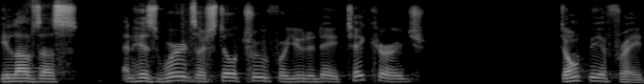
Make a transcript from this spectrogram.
He loves us, and His words are still true for you today. Take courage, don't be afraid.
